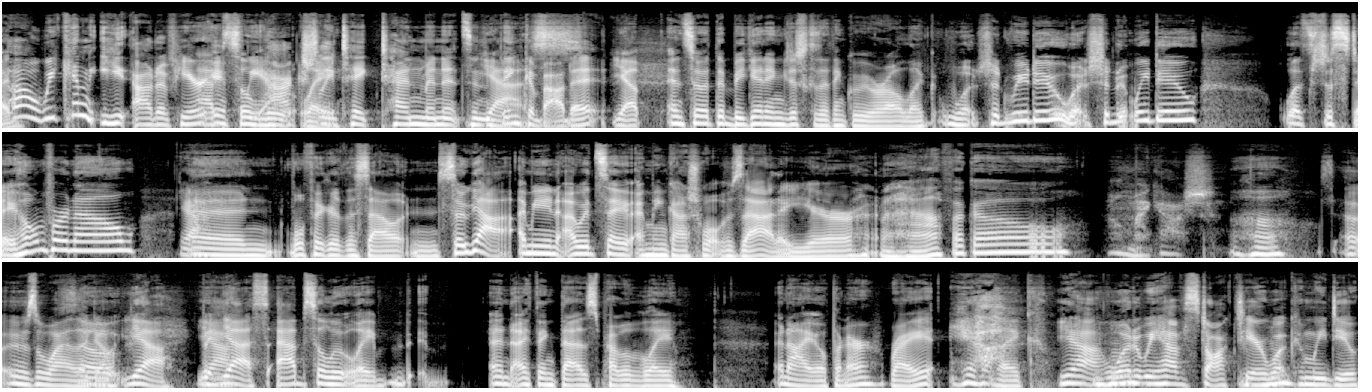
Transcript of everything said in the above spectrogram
good. oh, we can eat out of here if we actually take ten minutes and think about it. Yep. And so at the beginning, just because I think we were all like, what should we do? What shouldn't we do? Let's just stay home for now Yeah. and we'll figure this out. And so, yeah, I mean, I would say, I mean, gosh, what was that? A year and a half ago? Oh my gosh. Uh huh. It was a while So, ago. yeah. But Yeah. yes, absolutely. And I think that is probably an eye opener, right? Yeah. Like, yeah. What do we have stocked here? What can we do?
